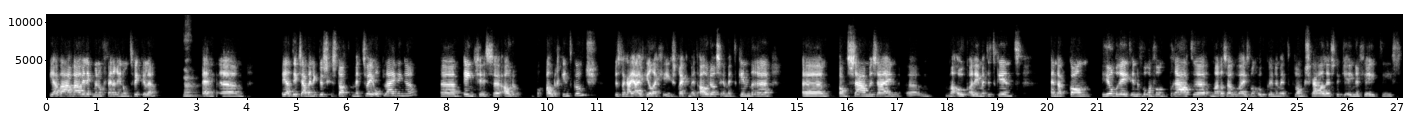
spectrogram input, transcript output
Ja, waar, waar wil ik me nog verder in ontwikkelen? Ja. En um, ja, dit jaar ben ik dus gestart met twee opleidingen. Um, eentje is uh, ouder, ouder-kindcoach. Dus dan ga je eigenlijk heel erg in gesprek met ouders en met kinderen. Um, kan samen zijn, maar ook alleen met het kind. En dat kan heel breed in de vorm van praten, maar dat zou bewijzen van ook kunnen met klankschalen, een stukje energetisch.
